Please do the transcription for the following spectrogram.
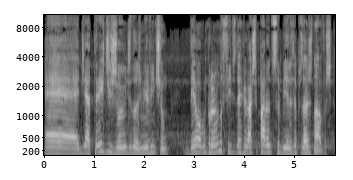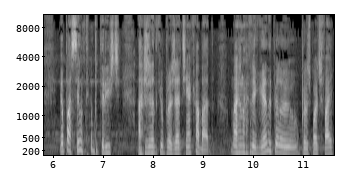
É, dia 3 de junho de 2021, deu algum problema no feed do RPG e parou de subir os episódios novos. Eu passei um tempo triste, achando que o projeto tinha acabado. Mas navegando pelo, pelo Spotify,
